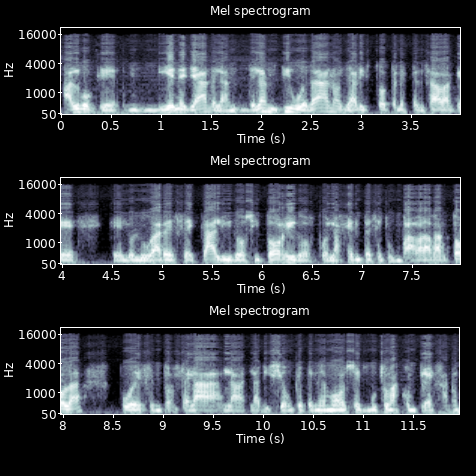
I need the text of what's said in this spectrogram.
algo que viene ya de la, de la antigüedad, ¿no? Ya Aristóteles pensaba que, que en los lugares cálidos y tórridos, pues la gente se tumbaba la Bartola, pues entonces la, la, visión que tenemos es mucho más compleja. ¿no?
